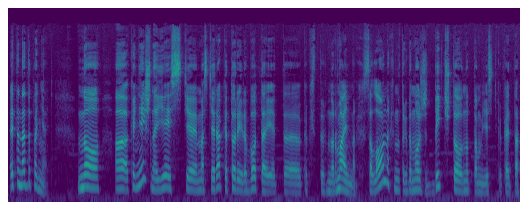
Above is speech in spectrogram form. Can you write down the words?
это надо понять. Но, э, конечно, есть э, мастера, которые работают э, в каких-то нормальных салонах, ну тогда может быть, что ну там есть какая-то...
